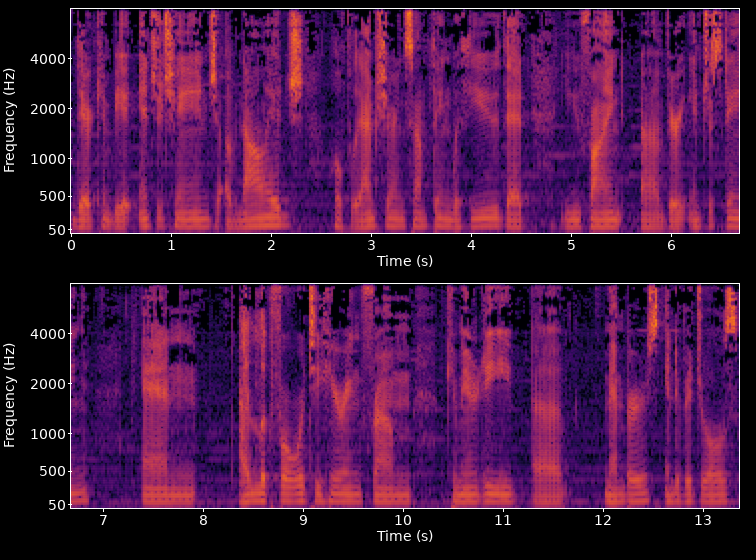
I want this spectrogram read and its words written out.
there can be an interchange of knowledge. Hopefully, I'm sharing something with you that you find uh, very interesting, and I look forward to hearing from community uh, members, individuals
